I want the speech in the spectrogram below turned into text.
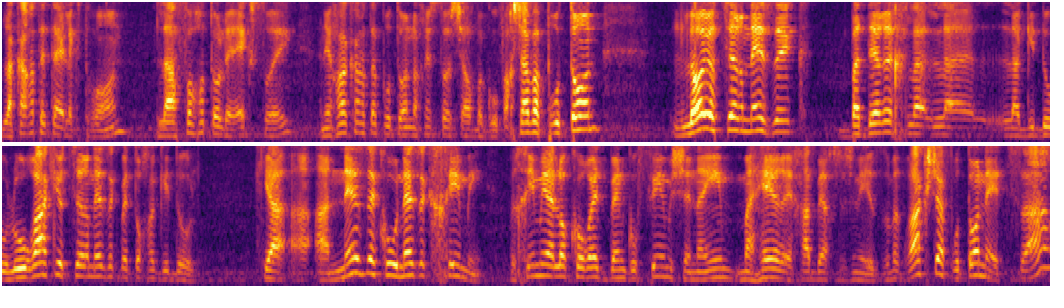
לקחת את האלקטרון, להפוך אותו לאקס-ריי, אני יכול לקחת את הפרוטון, להכניס אותו ישר בגוף. עכשיו, הפרוטון לא יוצר נזק בדרך לגידול, הוא רק יוצר נזק בתוך הגידול. כי הנזק הוא נזק כימי. וכימיה לא קורית בין גופים שנעים מהר אחד ביחס לשני. זאת אומרת, רק כשהפרוטון נעצר,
